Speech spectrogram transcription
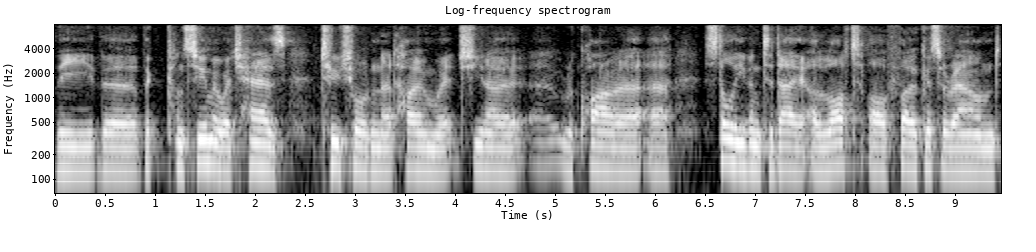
the the the consumer which has two children at home, which you know uh, require a, a, still even today a lot of focus around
